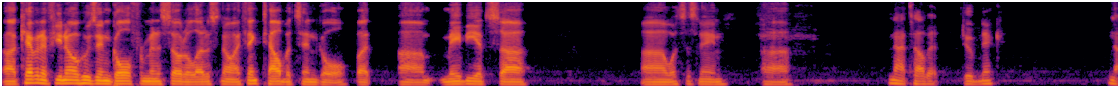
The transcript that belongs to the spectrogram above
Uh, Kevin, if you know who's in goal for Minnesota, let us know. I think Talbot's in goal, but um, maybe it's uh, uh, what's his name? Uh, not talbot Dubnyk? No.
